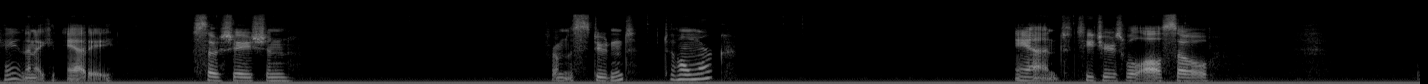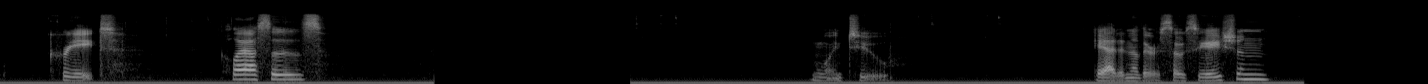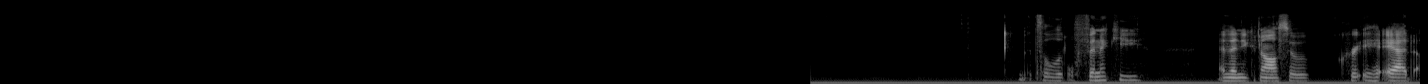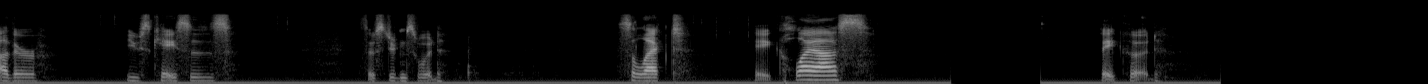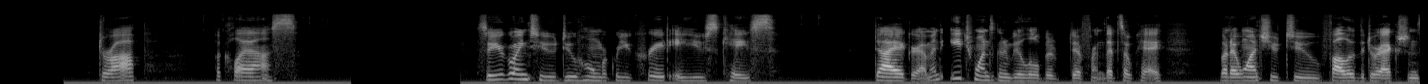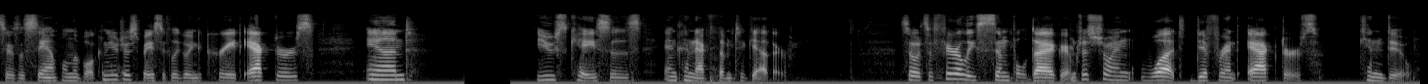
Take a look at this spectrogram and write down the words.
Okay, and then I can add a association from the student to homework. And teachers will also create classes. I'm going to add another association it's a little finicky. And then you can also add other use cases. So students would select a class. They could drop a class. So you're going to do homework where you create a use case diagram and each one's going to be a little bit different that's okay. But I want you to follow the directions. There's a sample in the book and you're just basically going to create actors and use cases and connect them together. So it's a fairly simple diagram just showing what different actors can do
